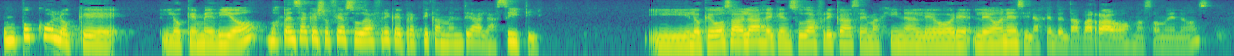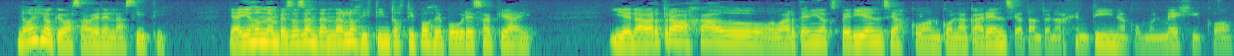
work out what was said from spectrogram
un poco lo que, lo que me dio, vos pensás que yo fui a Sudáfrica y prácticamente a la City. Y lo que vos hablabas de que en Sudáfrica se imaginan leones y la gente en taparrabos, más o menos, no es lo que vas a ver en la City. Y ahí es donde empezás a entender los distintos tipos de pobreza que hay. Y el haber trabajado o haber tenido experiencias con, con la carencia, tanto en Argentina como en México,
